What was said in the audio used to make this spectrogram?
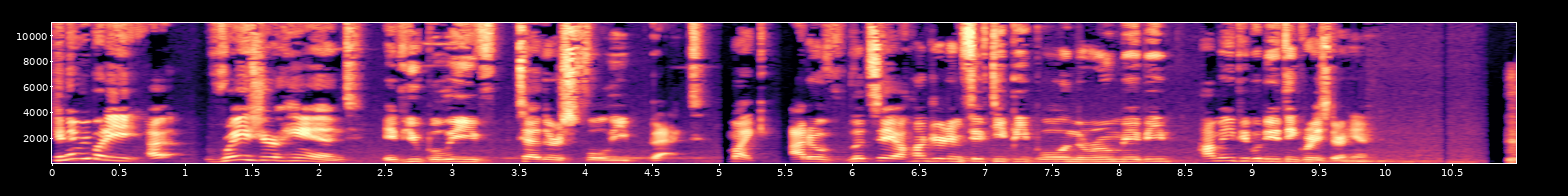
can everybody uh, raise your hand if you believe Tether's fully backed? Mike, out of let's say 150 people in the room, maybe how many people do you think raised their hand?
